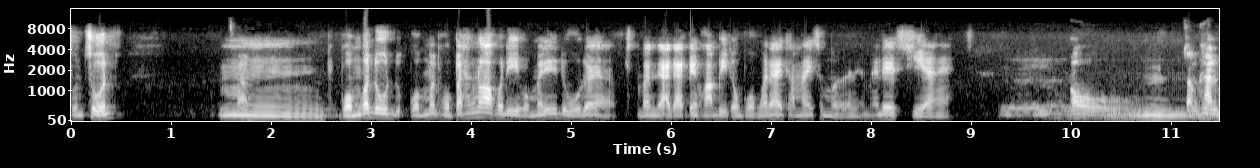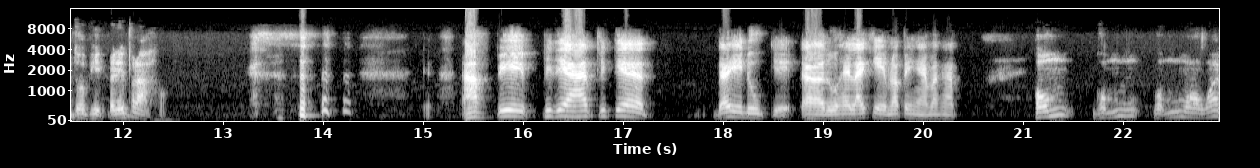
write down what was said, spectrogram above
ศูนย์ศูนย์ ครับผมก็ดูผมผมไปข้างนอกพอดีผมไม่ได้ดูด้วยมันอาจจะเป็นความผิดของผมก็ได้ทำให้เสมอเนี่ย ไม่ได้เชียร์ไงอืมโอ้อืมสำคัญตัวผิดไปหรือเปล่าอะพี่พี่เตี้ยครับพี่เตี้ยได้ดูเกเอ่อดูไฮไลท์เกมแล้วเป็นไงบ้างครับ ผมผมผมมองว่า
